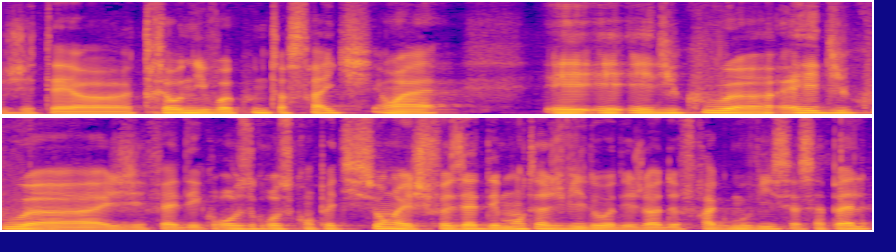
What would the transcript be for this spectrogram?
J'étais euh, très haut niveau à Counter Strike. Ouais. Et, et, et du coup, euh, et du coup, euh, j'ai fait des grosses grosses compétitions et je faisais des montages vidéo déjà de Frag Movie, ça s'appelle.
